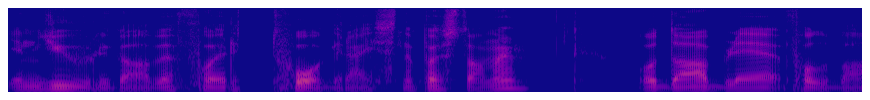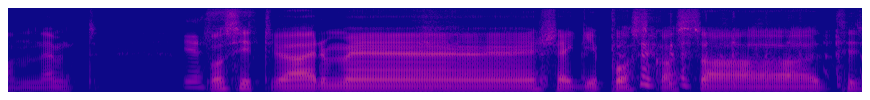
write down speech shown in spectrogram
en julegave for togreisende på Østlandet. Og da ble Follobanen nevnt. Yes. Nå sitter vi her med skjegg i postkassa til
